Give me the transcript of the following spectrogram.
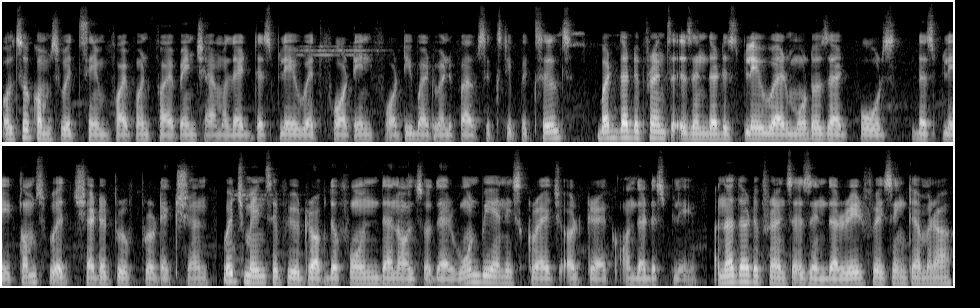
also comes with same 5.5 inch AMOLED display with 1440 by 2560 pixels but the difference is in the display where Moto Z Force display comes with shatterproof protection which means if you drop the phone then also there won't be any scratch or crack on the display. Another difference is in the rear facing camera.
